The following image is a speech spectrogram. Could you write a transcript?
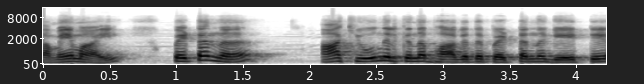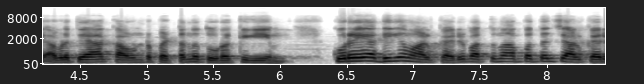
സമയമായി പെട്ടെന്ന് ആ ക്യൂ നിൽക്കുന്ന ഭാഗത്ത് പെട്ടെന്ന് ഗേറ്റ് അവിടുത്തെ ആ കൗണ്ടർ പെട്ടെന്ന് തുറക്കുകയും കുറേ അധികം ആൾക്കാർ പത്ത് നാൽപ്പത്തഞ്ച് ആൾക്കാർ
